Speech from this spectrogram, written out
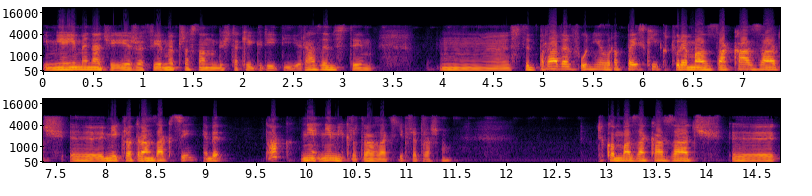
i miejmy nadzieję, że firmy przestaną być takie greedy. Razem z tym, mm, z tym prawem w Unii Europejskiej, które ma zakazać yy, mikrotransakcji, jakby... Tak? Nie, nie mikrotransakcji, przepraszam. Tylko ma zakazać yy,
